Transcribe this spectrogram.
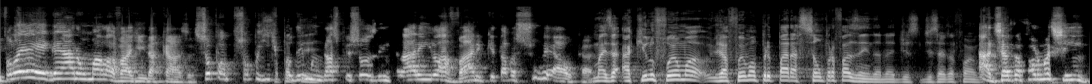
E falou: ei, ganharam uma lavagem da casa. Só pra, só pra gente só poder mandar as pessoas entrarem e lavarem, porque tava surreal, cara. Mas aquilo foi uma, já foi uma preparação pra fazenda, né? De, de certa forma. Ah, de certa forma, sim.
